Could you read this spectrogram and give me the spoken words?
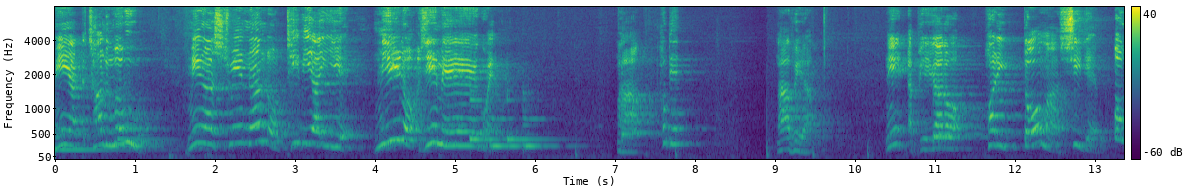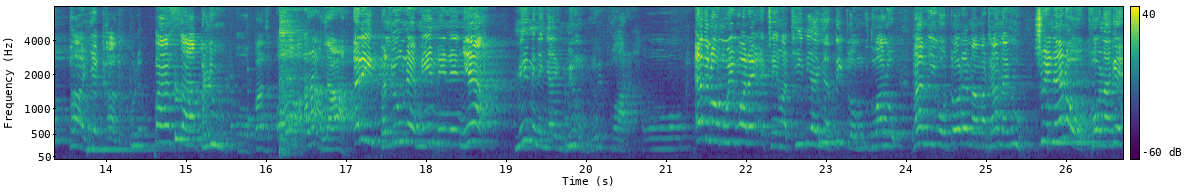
မင်းကတခြားလူမဟုတ်ဘူးမင်းကရွှေနန်းတော် TBI ရဲ့မြီးတော်အရင်ပဲကွယ်ငါဟုတ်တယ်ငါအဖေကနင်းအဖေကတော့ ဟောဒီတောမှာရှိတဲ့ပုတ်ဖရက်ခါလို့ပြောတယ်ပန်းစာဘလူးအော်ပတ်အော်အဲ့ဒါလားအဲ့ဒီဘလူးနဲ့မင်းမင်းနဲ့ညမင်းမင်းနဲ့ညကြီးမင်းကိုမွေးဖွားတာဩအဲ့ဒါလို့မွေးဖွားတဲ့အချိန်မှာ TBI ကတိတော်မူသွားလို့ငါမိကိုတောထဲမှာမထားနိုင်ဘူးရွှေနန်းတော်ကိုခေါ်လာခဲ့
